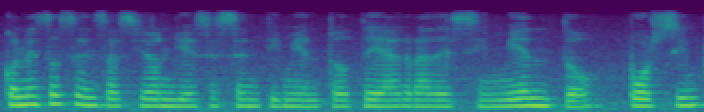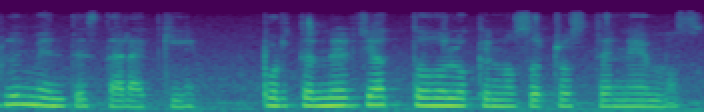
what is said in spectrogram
con esa sensación y ese sentimiento de agradecimiento por simplemente estar aquí, por tener ya todo lo que nosotros tenemos,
